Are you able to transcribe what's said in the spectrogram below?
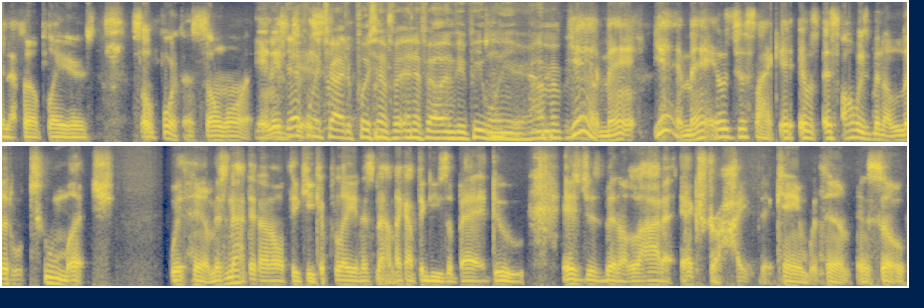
NFL players, so forth and so on. And they definitely just, tried to push him for NFL MVP one year. I remember. Yeah, that. man. Yeah, man. It was just like it, it was. It's always been a little too much with him. It's not that I don't think he could play, and it's not like I think he's a bad dude. It's just been a lot of extra hype that came with him. And so,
